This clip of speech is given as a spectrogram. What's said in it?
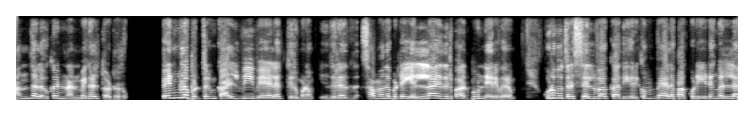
அந்த அளவுக்கு நன்மைகள் தொடரும். பெண்களை பொறுத்தவரைக்கும் கல்வி வேலை திருமணம் இதுல சம்பந்தப்பட்ட எல்லா எதிர்பார்ப்பும் நிறைவேறும். குடும்பத்துல செல்வாக்கு அதிகரிக்கும். வேலை பார்க்கக்கூடிய இடங்கள்ல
